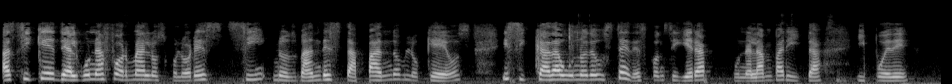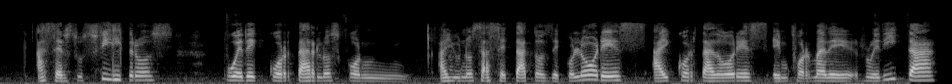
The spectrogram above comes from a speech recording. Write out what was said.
Así que de alguna forma los colores sí nos van destapando bloqueos y si cada uno de ustedes consiguiera una lamparita y puede hacer sus filtros, puede cortarlos con hay unos acetatos de colores, hay cortadores en forma de ruedita,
